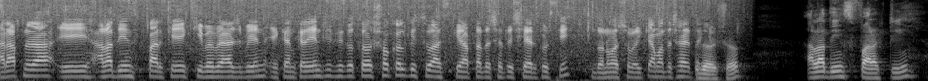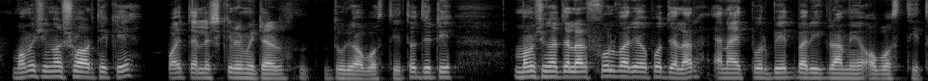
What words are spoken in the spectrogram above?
আর আপনারা এই আলাদিন্স পার্কে কীভাবে আসবেন, এখানকার এন্ট্রি ফি কত, সকল কিছু আজকে আপনাদের সাথে শেয়ার করছি। ধন্যবাদ সবাইকে আমাদের সাথে। দর্শক, আলাদিন্স পার্কটি ময়মনসিংহ শহর থেকে পঁয়তাল্লিশ কিলোমিটার দূরে অবস্থিত, যেটি ময়মনসিংহ জেলার ফুলবাড়িয়া উপজেলার এনায়েতপুর বেদবাড়ি গ্রামে অবস্থিত।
